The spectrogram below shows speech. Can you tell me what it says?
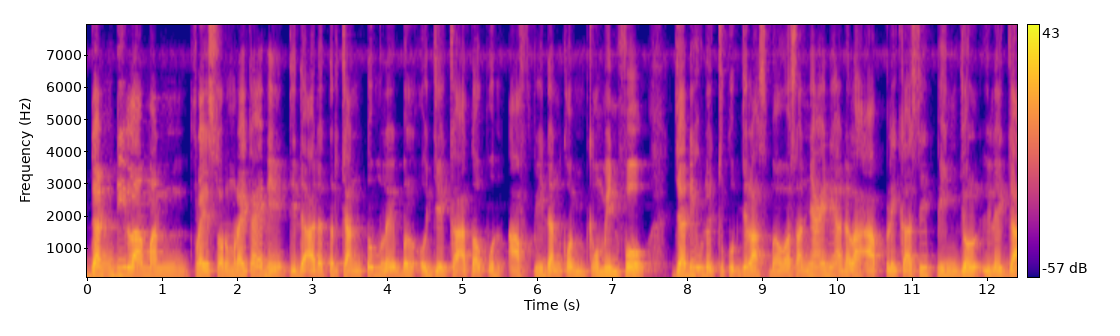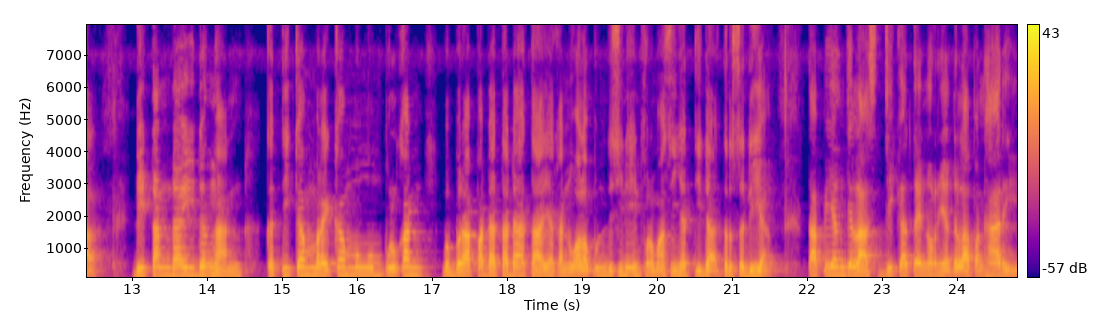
dan di laman Play Store mereka ini tidak ada tercantum label OJK ataupun AFI dan Kominfo. Jadi udah cukup jelas bahwasannya ini adalah aplikasi pinjol ilegal. Ditandai dengan ketika mereka mengumpulkan beberapa data-data ya kan walaupun di sini informasinya tidak tersedia. Tapi yang jelas jika tenornya 8 hari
